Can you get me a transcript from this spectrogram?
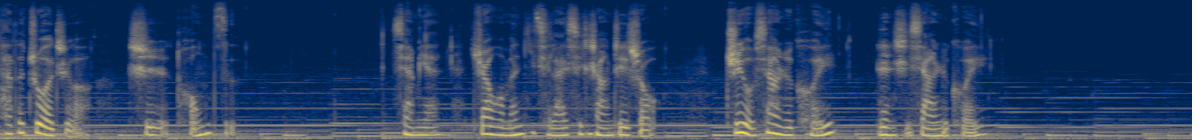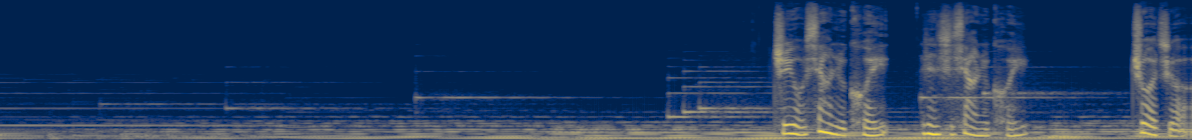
它的作者是童子。下面就让我们一起来欣赏这首《只有向日葵认识向日葵》。只有向日葵认识向日葵。作者：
